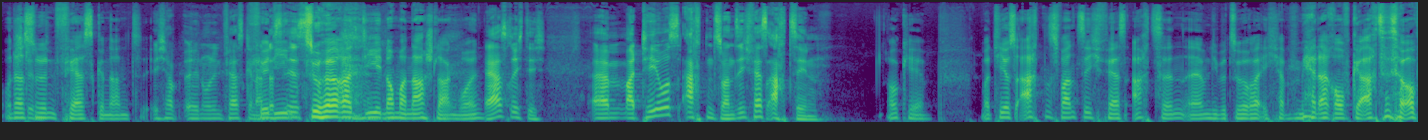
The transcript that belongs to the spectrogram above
Oder hast du nur Stimmt. einen Vers genannt? Ich habe äh, nur den Vers genannt. Für das die Zuhörer, die nochmal nachschlagen wollen. ja, ist richtig. Ähm, Matthäus 28, Vers 18. Okay. Matthäus 28, Vers 18, ähm, liebe Zuhörer, ich habe mehr darauf geachtet, ob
